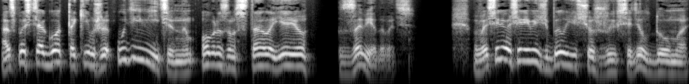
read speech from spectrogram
А спустя год таким же удивительным образом стала ею заведовать. Василий Васильевич был еще жив, сидел дома,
